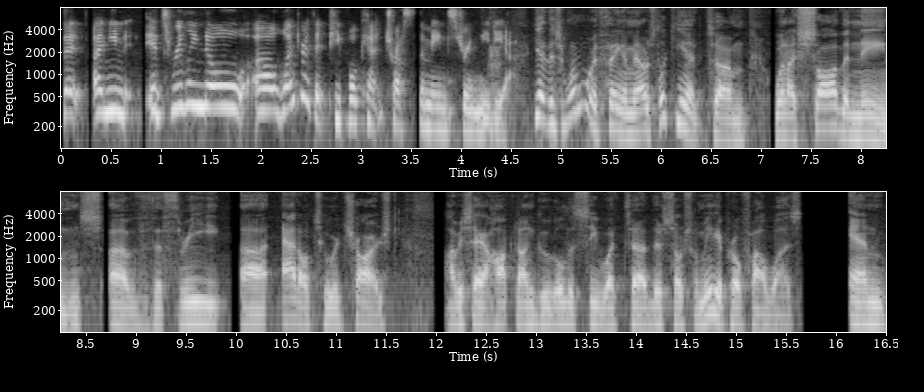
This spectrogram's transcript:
that I mean, it's really no uh, wonder that people can't trust the mainstream media. Yeah, there's one more thing. I mean, I was looking at um, when I saw the names of the three uh, adults who were charged. Obviously, I hopped on Google to see what uh, their social media profile was, and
